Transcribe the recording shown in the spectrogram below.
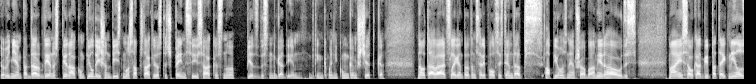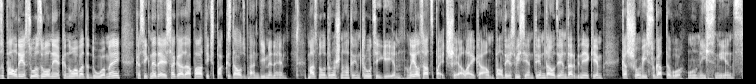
Jo viņiem par darba dienestu pienākumu pildīšanu bīstamos apstākļos taču pensija sākas no 50 gadiem. Brinkmaņa kungam šķiet, ka nav tā vērts, lai gan, protams, arī policistiem darbs apjoms neapšaubām ir audzis. Māja savukārt grib pateikt milzu paldies Ozolnieka novada domai, kas ik nedēļu sagādā pārtiks pakas daudz bērnu ģimenēm, maznodrošinātiem, trūcīgiem. Liels atspaids šajā laikā un paldies visiem tiem daudziem darbiniekiem, kas šo visu gatavo un izsniedz.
